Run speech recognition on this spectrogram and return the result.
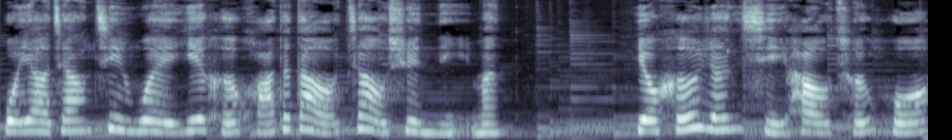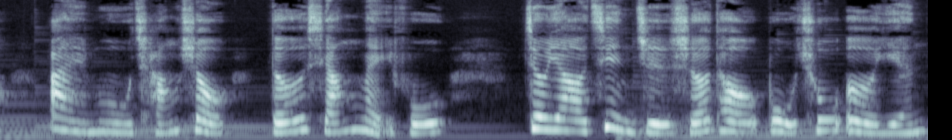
我要将敬畏耶和华的道教训你们。有何人喜好存活、爱慕长寿、得享美福，就要禁止舌头不出恶言，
